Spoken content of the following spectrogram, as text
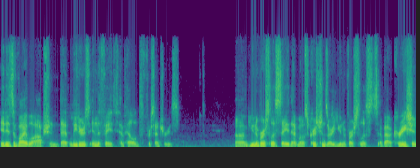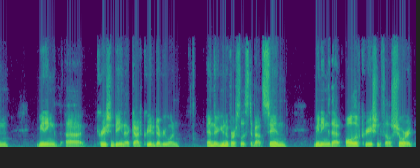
it is a viable option that leaders in the faith have held for centuries. Um, universalists say that most Christians are universalists about creation, meaning uh, creation being that God created everyone, and they're universalist about sin, meaning that all of creation fell short,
